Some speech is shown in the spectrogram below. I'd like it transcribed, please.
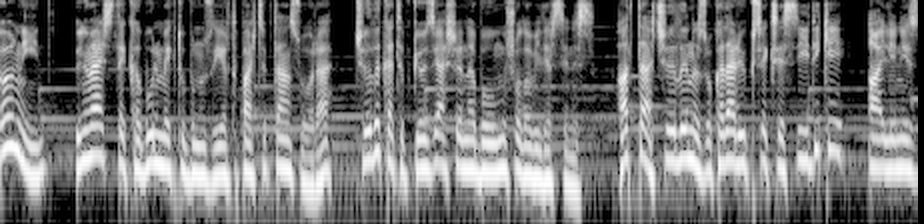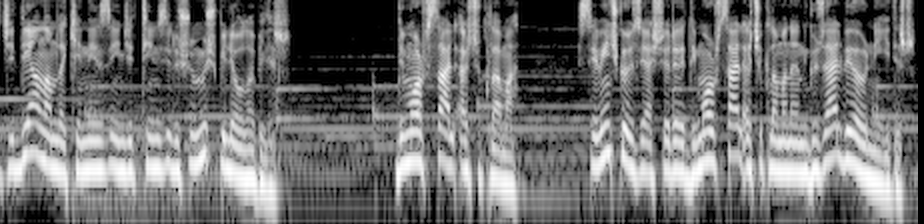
Örneğin, üniversite kabul mektubunuzu yırtıp açtıktan sonra çığlık atıp gözyaşlarına boğulmuş olabilirsiniz. Hatta çığlığınız o kadar yüksek sesliydi ki aileniz ciddi anlamda kendinizi incittiğinizi düşünmüş bile olabilir. Dimorfsal açıklama Sevinç gözyaşları dimorfsal açıklamanın güzel bir örneğidir.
